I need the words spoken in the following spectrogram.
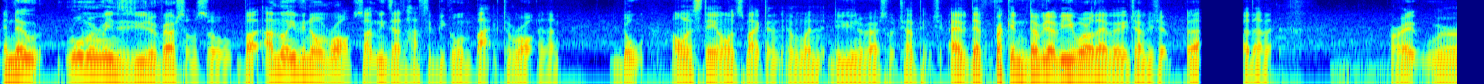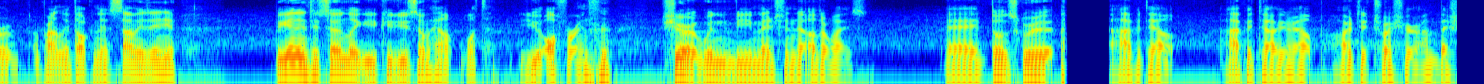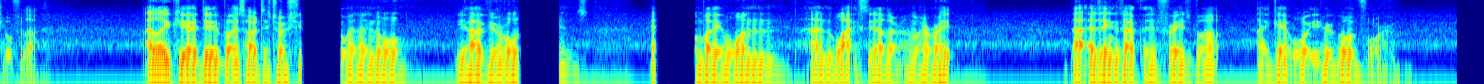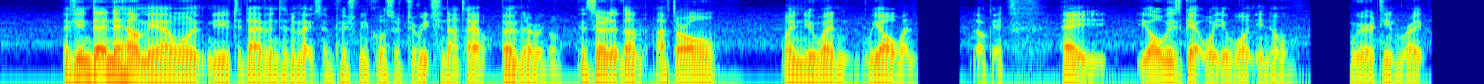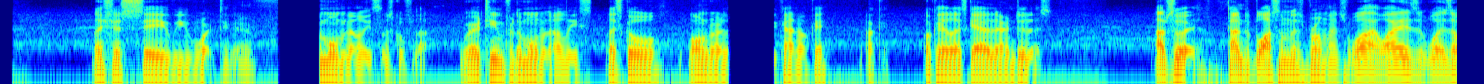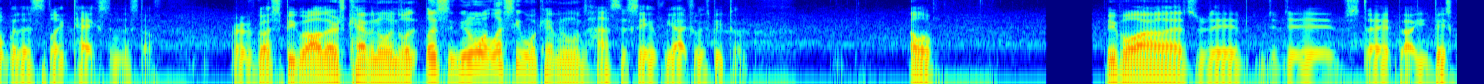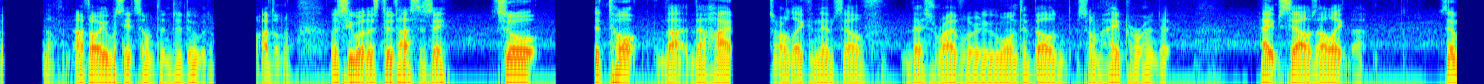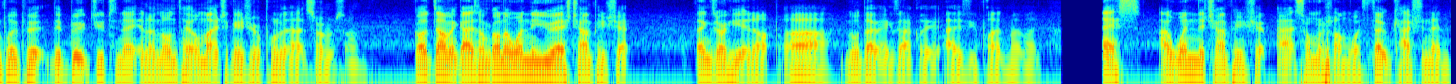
And now Roman Reigns is Universal, so but I'm not even on Raw, so that means I'd have to be going back to Raw, and I don't. I want to stay on SmackDown and win the Universal Championship, uh, the freaking WWE World Heavyweight Championship. Uh, God damn it! All right, we're apparently talking to Sami Zayn here. Beginning to sound like you could use some help. What? You offering? sure, it wouldn't be mentioned otherwise. Uh, don't screw it. Happy to help. Happy to have your help. Hard to trust your ambition for that. I like you, I do, but it's hard to trust you when I know you have your own opinions. Somebody one hand whacks the other, am I right? That isn't exactly the phrase, but I get what you're going for. If you intend to help me, I want you to dive into the mix and push me closer to reaching that title. Boom, there we go. Consider it done. After all, when you win, we all win. Okay. Hey, you always get what you want, you know. We're a team, right? Let's just say we work together. For the moment at least, let's go for that. We're a team for the moment at least. Let's go longer than we can, okay? Okay. Okay, let's get out there and do this. Absolutely. Time to blossom this bromance. Why why is it what is up with this like text and this stuff? Right, we've got to speak with others. Kevin Owens. Let, let's you know what? Let's see what Kevin Owens has to say if we actually speak to him. Hello. People are step. Uh, basically nothing. I thought he would say something to do with it. I don't know. Let's see what this dude has to say. So, the talk that the high are liking themselves this rivalry. We want to build some hype around it. Hype sells, I like that. Simply put, they booked you tonight in a non-title match against your opponent at SummerSlam. God damn it, guys, I'm gonna win the US Championship. Things are heating up. Ah, no doubt exactly as you planned, my man. Unless I win the championship at SummerSlam without cashing in,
